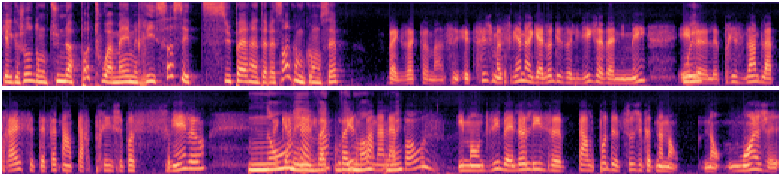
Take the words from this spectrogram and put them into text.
quelque chose dont tu n'as pas toi-même ri. Ça c'est super intéressant comme concept. Ben exactement. Et Tu sais, je me souviens d'un gala des Oliviers que j'avais animé et Oui. le, le président de la presse s'était fait entartrer. Je sais pas si tu te souviens, là? Non, quand mais va- vaguement. Pendant la pause, ils m'ont dit, ben là, Lise, euh, parle pas de ça. J'ai fait, non, non. Non, moi, je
